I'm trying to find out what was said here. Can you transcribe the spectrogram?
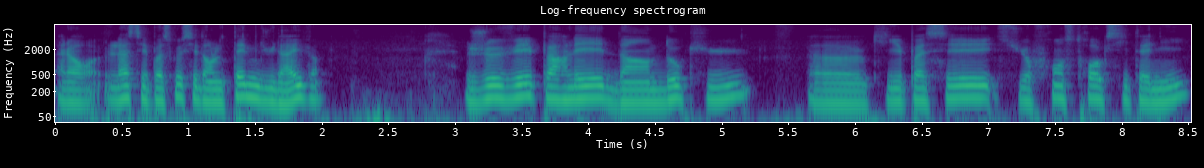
alors là c'est parce que c'est dans le thème du live, je vais parler d'un docu euh, qui est passé sur France 3 Occitanie,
